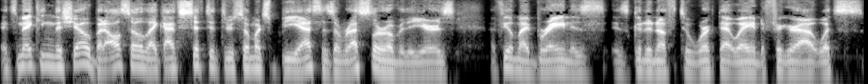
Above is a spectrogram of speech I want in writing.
it's making the show. But also, like I've sifted through so much BS as a wrestler over the years. I feel my brain is is good enough to work that way and to figure out what's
